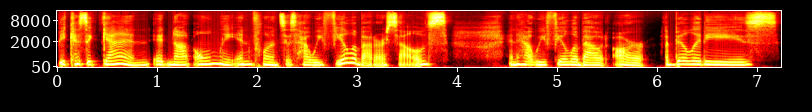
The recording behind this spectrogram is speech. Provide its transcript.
Because again, it not only influences how we feel about ourselves and how we feel about our abilities,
